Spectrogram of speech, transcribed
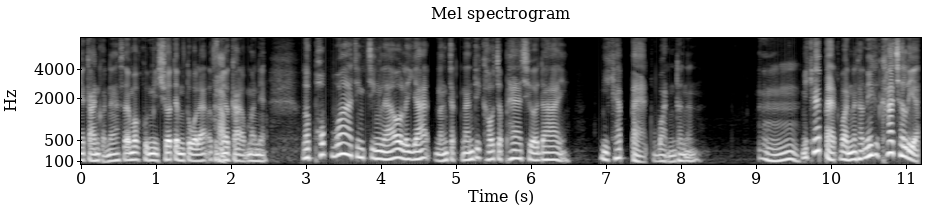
มีอาการก่อนนะแสดงว่าคุณมีเชื้อเต็มตัวแล้วแล้วคุณครับมีอาการออกมาเนี่ยเราพบว่าจริง ๆ แล้วระยะหลังจากนั้นที่เขาจะแพร่เชื้อได้ มีแค่ 8 วันเท่านั้นอืมมีแค่ 8 วันนะครับ นี่คือค่าเฉลี่ย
